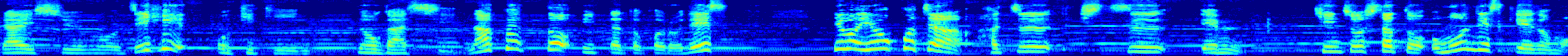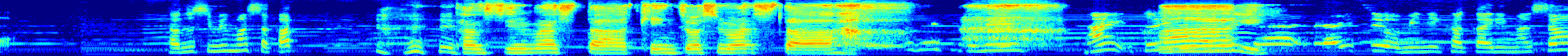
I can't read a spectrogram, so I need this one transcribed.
来週もぜひお聞き逃しなくといったところです。では、ようこちゃん、初出演、緊張したと思うんですけれども、楽しめましたか？楽しみました。緊張しました。そうですね。はい。それではまた来週お目にかかりましょう。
